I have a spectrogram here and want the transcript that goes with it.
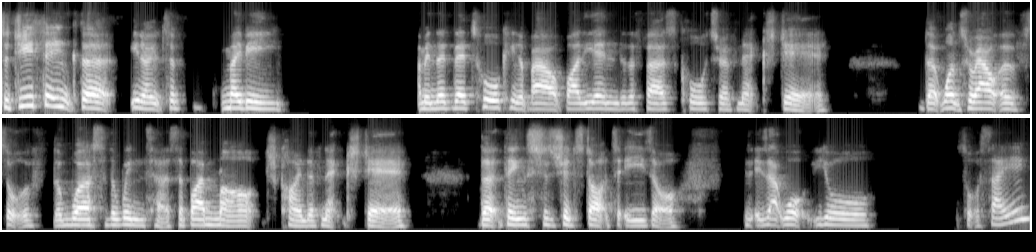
So do you think that, you know, to maybe, I mean, they're, they're talking about by the end of the first quarter of next year, that once we're out of sort of the worst of the winter, so by March kind of next year, that things should, should start to ease off. Is that what you're sort of saying,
